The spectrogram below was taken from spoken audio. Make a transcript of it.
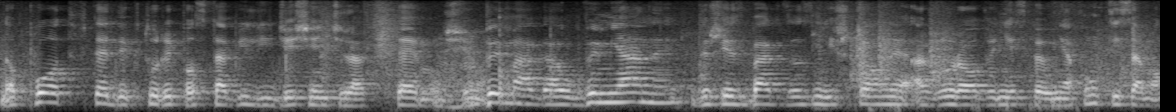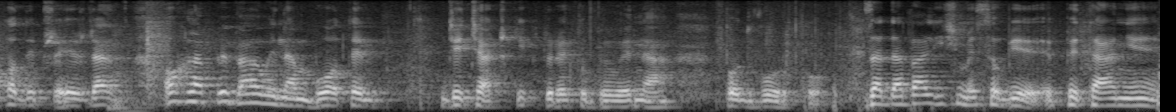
No płot wtedy, który postawili 10 lat temu wymagał wymiany, gdyż jest bardzo zniszczony, ażurowy, nie spełnia funkcji. Samochody przejeżdżając ochlapywały nam błotem dzieciaczki, które tu były na podwórku. Zadawaliśmy sobie pytanie,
